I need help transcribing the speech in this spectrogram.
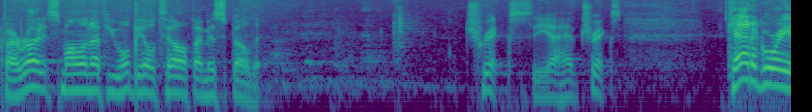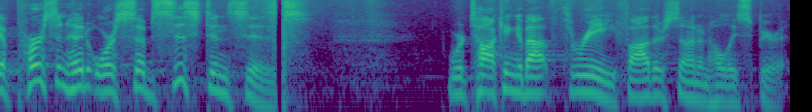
if i write it small enough you won't be able to tell if i misspelled it. Tricks. See i have tricks. Category of personhood or subsistences. We're talking about three father son and holy spirit.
